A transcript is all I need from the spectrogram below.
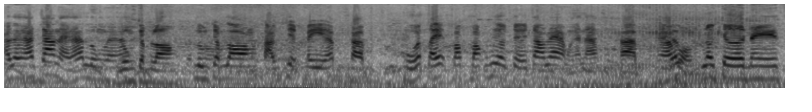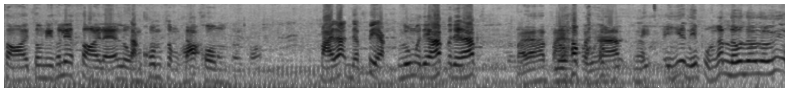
อะไรนะเจ้าไหนนะลุงเลยนะลุงจำลอง ลุงจำลอง37ปีครับกับหมูกระเต๊ะบ๊อกบ๊อกที่เราเจอเจ้าแรกเหมือนกันนะครับครับผม เราเจอในซอยตรงนี้เขาเรียกซอยอะไรนะลุงสังคมสงเคราะห์สังคม ไปแล้วเดี๋ยวเปียกลุงสวัสดีครับสวัสดีครับคไปแล้วครับไปลุงครับขอบคุณครับนี่ไอ้เหี้ยหนี่ผมก็เร็วเร็วเร็วพี่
